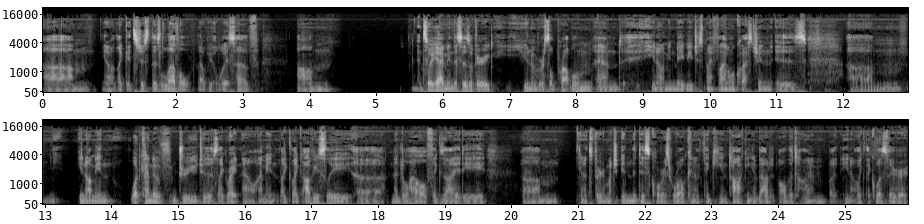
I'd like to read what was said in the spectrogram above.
Um, you know, like it's just this level that we always have. Um, and so, yeah, I mean, this is a very universal problem. And, you know, I mean, maybe just my final question is, um, you know, I mean, what kind of drew you to this, like right now? I mean, like, like obviously, uh, mental health, anxiety, um, you know, it's very much in the discourse. We're all kind of thinking and talking about it all the time. But, you know, like, like, was there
